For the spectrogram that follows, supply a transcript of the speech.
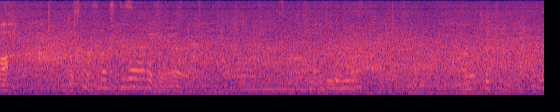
あ、あそこの船着きがあるんだね。Tá.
